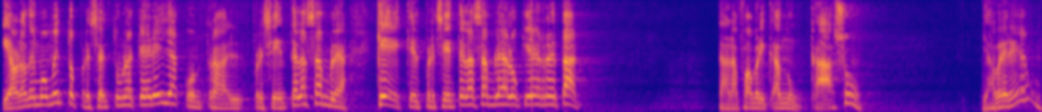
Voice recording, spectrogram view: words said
Y ahora de momento presenta una querella contra el presidente de la Asamblea. ¿Qué? ¿Que el presidente de la Asamblea lo quiere retar? Estará fabricando un caso. Ya veremos,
